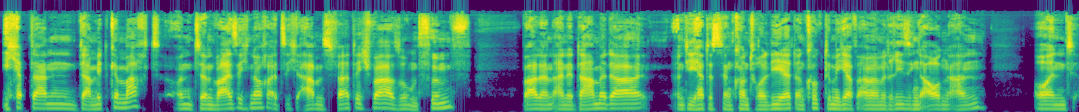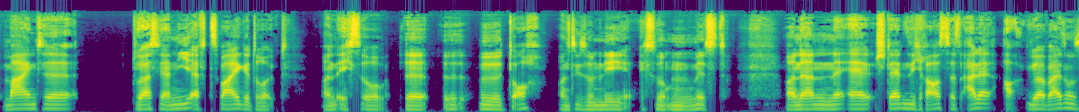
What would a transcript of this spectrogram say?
ich habe dann da mitgemacht und dann weiß ich noch, als ich abends fertig war, so um fünf, war dann eine Dame da und die hat es dann kontrolliert und guckte mich auf einmal mit riesigen Augen an und meinte, du hast ja nie F2 gedrückt. Und ich so, äh, äh, äh, doch. Und sie so, nee. Ich so, hm, Mist. Und dann äh, stellten sich raus, dass alle Überweisungen,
